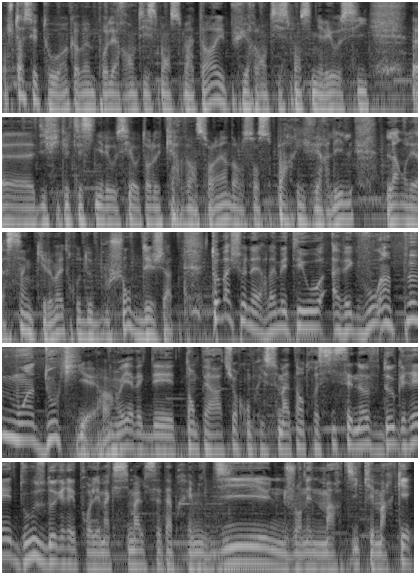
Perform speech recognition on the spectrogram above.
Bon, c'est assez tôt hein, quand même pour les ralentissements ce matin. Et puis ralentissement signalé aussi, euh, difficulté signalée aussi à hauteur de Carvin sur l'Inde dans le sens Paris vers Lille. Là, on est à 5 km de bouchons déjà. Thomas Schoner, la météo avec vous, un peu moins doux qu'hier. Hein. Oui, avec des températures comprises ce matin entre 6 et 9 degrés, 12 degrés pour les maximales cet après-midi. Une journée de mardi qui est marquée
